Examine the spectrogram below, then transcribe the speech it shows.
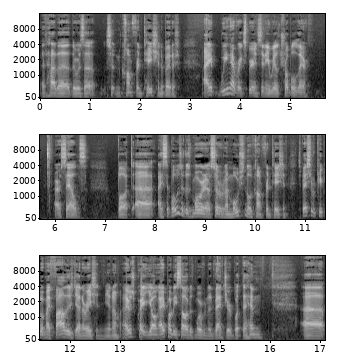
It had a there was a certain confrontation about it. I we never experienced any real trouble there ourselves, but uh, I suppose it was more a sort of an emotional confrontation, especially for people of my father's generation. You know, I was quite young. I probably saw it as more of an adventure, but to him, uh,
